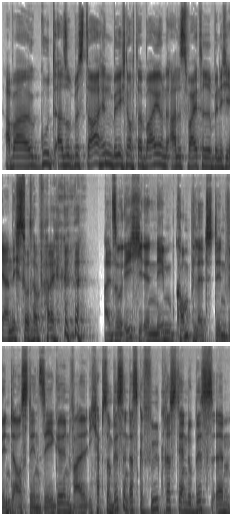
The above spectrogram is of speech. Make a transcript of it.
Aber gut, also bis dahin bin ich noch dabei und alles weitere bin ich eher nicht so dabei. Also ich äh, nehme komplett den Wind aus den Segeln, weil ich habe so ein bisschen das Gefühl, Christian, du bist ähm,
